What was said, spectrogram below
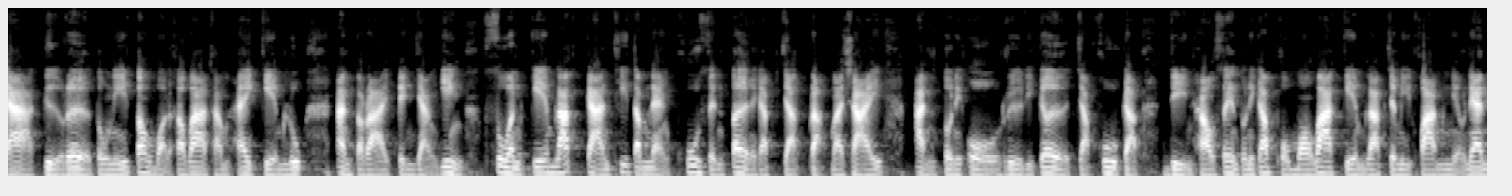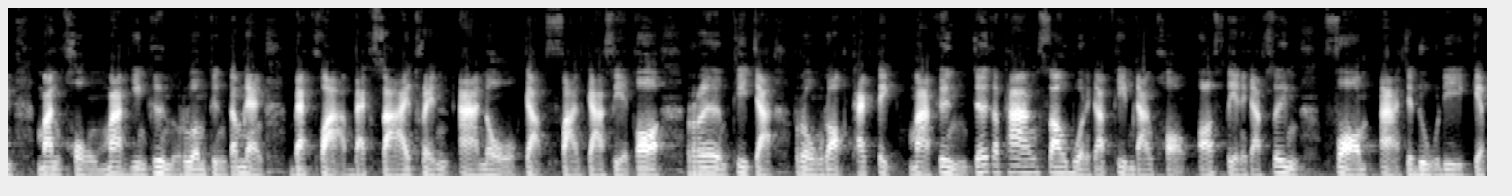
ดาเกเรอร์ตรงนี้ต้องบอกนะครับว่าทำให้เกมลุกอันตรายเป็นอย่างยิ่ง ส่วนเกมรับการที่ตำแหน่งคู่เซนเตอร์นะครับจะปรับมาใช้อันโตนิโอรูดิเกอร์จับคู่กับดีนเฮาเซนตัวนี้ครับผมมองว่าเกมรับจะมีความเหนียวแน่น มั่นคงมากยิ่งขึ้น รวมถึงตำแหน่งแบ็คขวาแบ็คซ้ายเทรนต์อาโนกับฟานกาเซียก็เริ่มที่จะลงล็อกแท็กติกมากขึ้น เจอกับทางเซาบัวนะครับทีมดังของออสเตรียนะครับ ซึ่งฟอร์มอาจจะดูดีเก็บ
